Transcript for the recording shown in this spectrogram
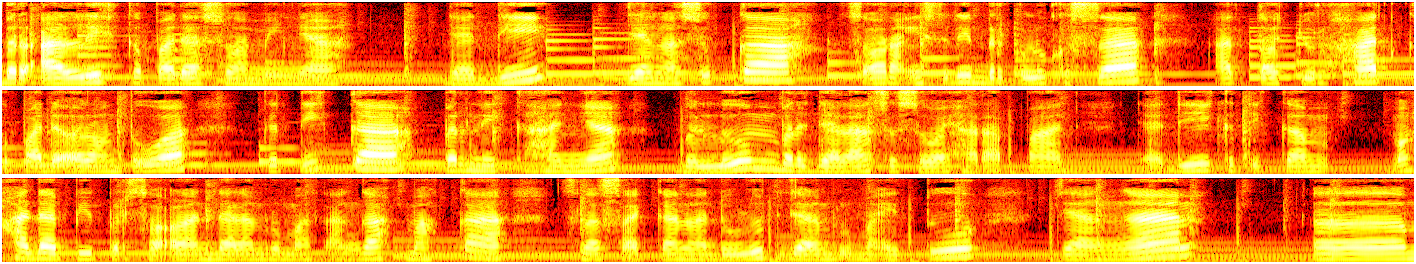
beralih kepada suaminya. Jadi, jangan suka seorang istri berkeluh kesah atau curhat kepada orang tua ketika pernikahannya belum berjalan sesuai harapan. Jadi, ketika menghadapi persoalan dalam rumah tangga, maka selesaikanlah dulu di dalam rumah itu. Jangan um,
